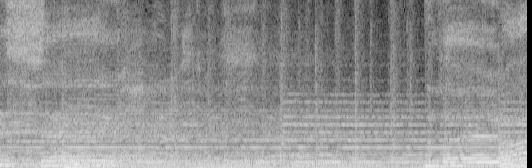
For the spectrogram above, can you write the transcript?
myself, but.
